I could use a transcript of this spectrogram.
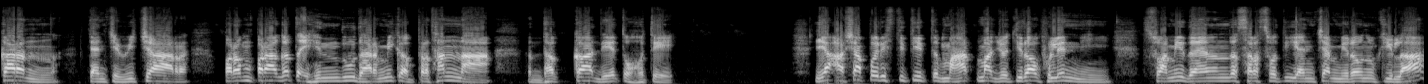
कारण त्यांचे विचार परंपरागत हिंदू धार्मिक प्रथांना धक्का देत होते. या अशा परिस्थितीत महात्मा ज्योतिराव फुलेंनी स्वामी दयानंद सरस्वती यांच्या मिरवणुकीला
